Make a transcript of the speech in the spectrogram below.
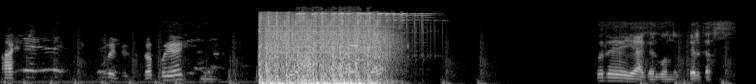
Ay. Kapıya. Buraya yakar bonduk terkas.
